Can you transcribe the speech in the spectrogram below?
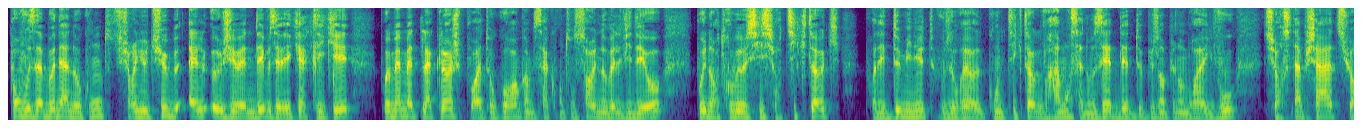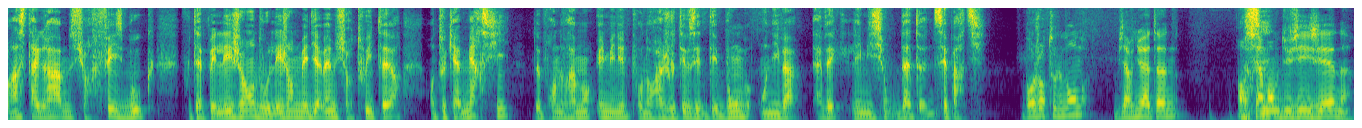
pour vous abonner à nos comptes sur YouTube LEGEND. Vous avez qu'à cliquer. Vous pouvez même mettre la cloche pour être au courant comme ça quand on sort une nouvelle vidéo. Vous pouvez nous retrouver aussi sur TikTok. Prenez deux minutes, vous ouvrez compte TikTok. Vraiment, ça nous aide d'être de plus en plus nombreux avec vous. Sur Snapchat, sur Instagram, sur Facebook. Vous tapez Légende ou Légende Média, même sur Twitter. En tout cas, merci de prendre vraiment une minute pour nous rajouter. Vous êtes des bombes. On y va avec l'émission d'Aton. C'est parti. Bonjour tout le monde. Bienvenue Aton, ancien Merci. membre du GIGN.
